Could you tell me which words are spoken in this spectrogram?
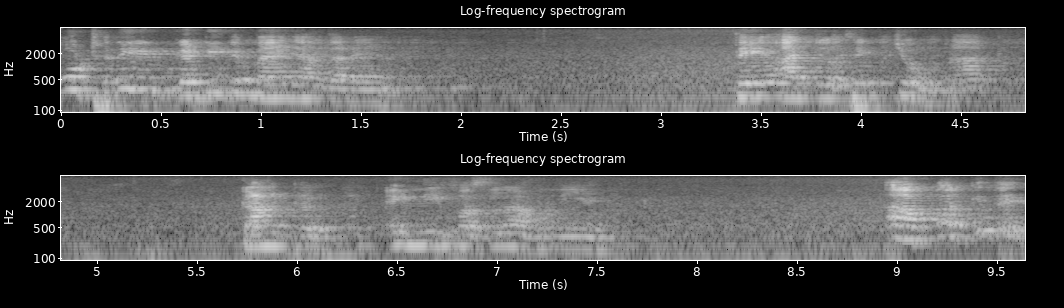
ਉੱਠਦੀ ਗੱਡੀ ਤੇ ਮੈਂ ਜਾਂਦਾ ਰਿਹਾ। ਤੇ ਅੱਜ ਉੱਥੇ ਝੋਨਾ, ਕਣਕ ਇੰਨੀ ਫਸਲਾਂ ਹੁੰਦੀਆਂ। ਆਪਾਂ ਕਿਤੇ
